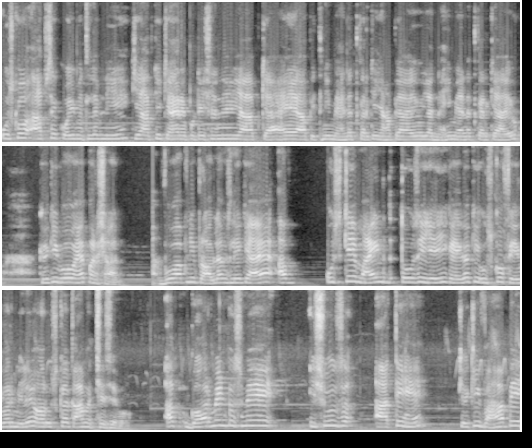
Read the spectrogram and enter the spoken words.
उसको आपसे कोई मतलब नहीं है कि आपकी क्या रेपुटेशन है या आप क्या है आप इतनी मेहनत करके यहाँ पे आए हो या नहीं मेहनत करके आए हो क्योंकि वो है परेशान। वो अपनी प्रॉब्लम्स लेके आया। अब उसके माइंड तो उसे यही कहेगा कि उसको फेवर मिले और उसका काम अच्छे से हो। अब गवर्नमेंट उसमें इश्यूज़ आते हैं क्योंकि वहाँ पे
